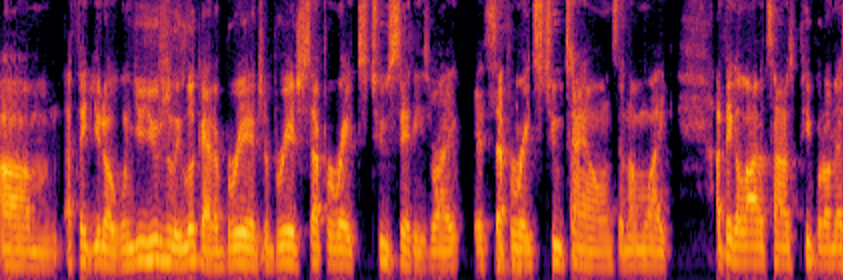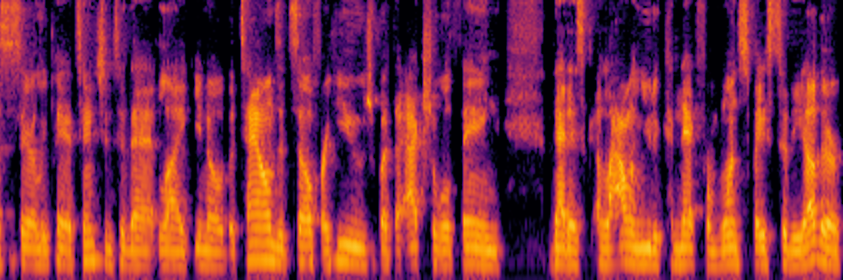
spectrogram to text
um, I think you know when you usually look at a bridge, a bridge separates two cities, right? It mm-hmm. separates two towns, and I'm like, I think a lot of times people don't necessarily pay attention to that. Like, you know, the towns itself are huge, but the actual thing that is allowing you to connect from one space to the other,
